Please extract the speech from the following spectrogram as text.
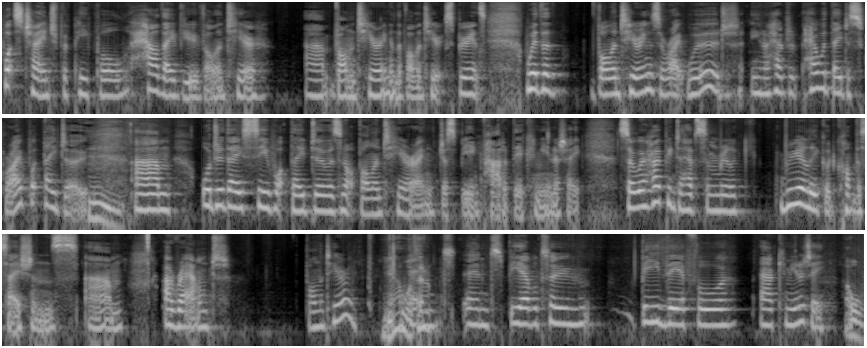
what's changed for people, how they view volunteer um, volunteering and the volunteer experience, whether volunteering is the right word. You know, how, do, how would they describe what they do? Um, or do they see what they do as not volunteering, just being part of their community? So we're hoping to have some really, really good conversations um, around volunteering Yeah, well, and, and be able to be there for our community. Oh,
